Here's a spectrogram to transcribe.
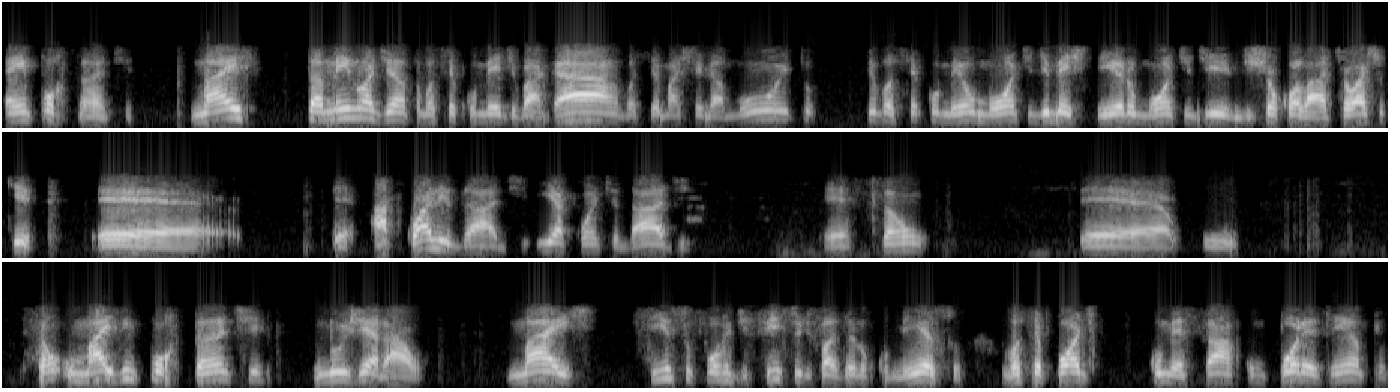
é importante. Mas também não adianta você comer devagar, você mastigar muito, se você comer um monte de besteira, um monte de, de chocolate. Eu acho que é, é, a qualidade e a quantidade é, são, é, o, são o mais importante no geral. Mas, se isso for difícil de fazer no começo, você pode começar com, por exemplo,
